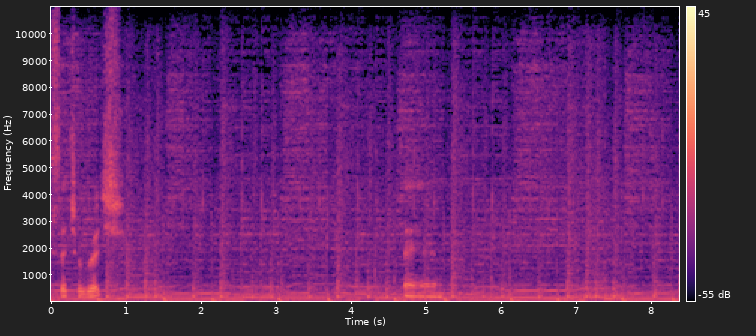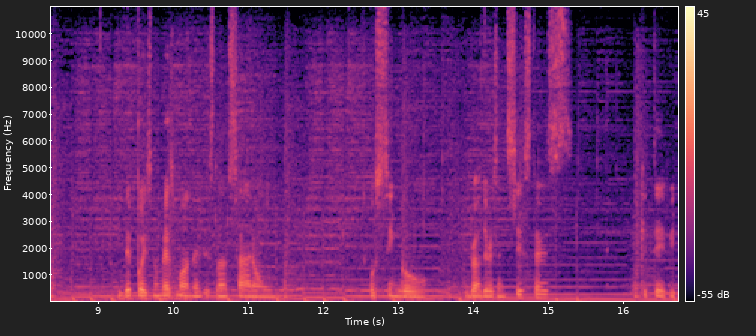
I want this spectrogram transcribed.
e Such a Rush. É... Depois, no mesmo ano, eles lançaram o single Brothers and Sisters, que teve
